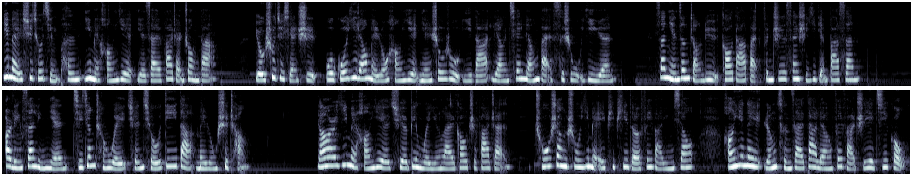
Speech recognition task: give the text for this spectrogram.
医美需求井喷，医美行业也在发展壮大。有数据显示，我国医疗美容行业年收入已达两千两百四十五亿元。三年增长率高达百分之三十一点八三，二零三零年即将成为全球第一大美容市场。然而，医美行业却并未迎来高质发展。除上述医美 APP 的非法营销，行业内仍存在大量非法执业机构，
